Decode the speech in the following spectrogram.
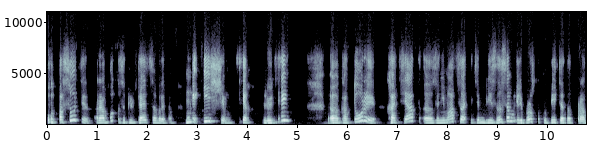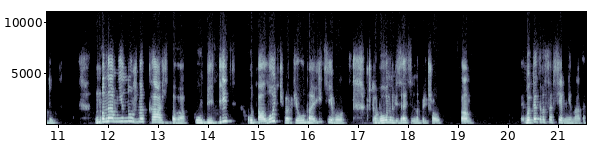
Вот по сути работа заключается в этом. Мы ищем тех людей, э, которые хотят э, заниматься этим бизнесом или просто купить этот продукт. Но нам не нужно каждого убедить утолочь, вообще удавить его, чтобы он обязательно пришел к вам. Вот этого совсем не надо.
